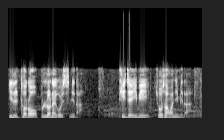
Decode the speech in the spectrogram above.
일터로 불러내고 있습니다. TJB 조상환입니다.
